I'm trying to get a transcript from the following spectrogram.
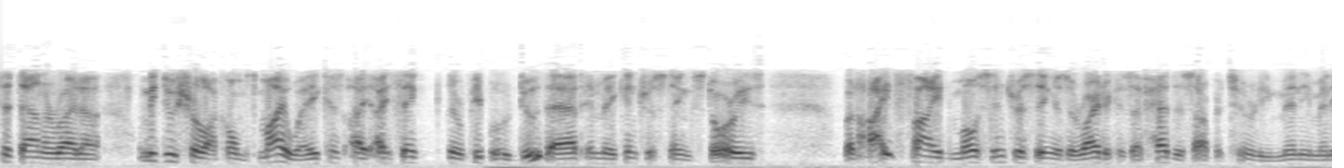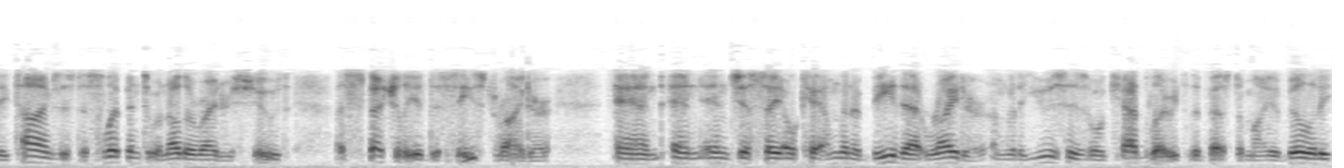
sit down and write a. Let me do Sherlock Holmes my way because I, I think there are people who do that and make interesting stories. But I find most interesting as a writer because I've had this opportunity many, many times is to slip into another writer's shoes, especially a deceased writer, and and and just say, okay, I'm going to be that writer. I'm going to use his vocabulary to the best of my ability.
